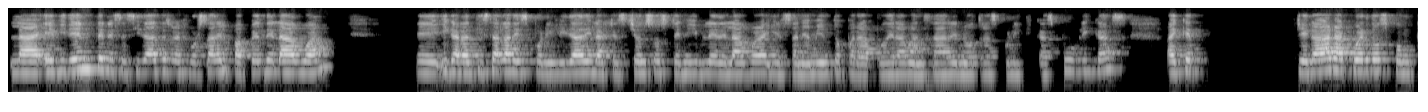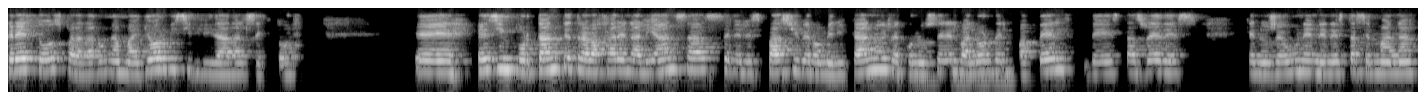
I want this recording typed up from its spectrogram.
la evidente necesidad de reforzar el papel del agua eh, y garantizar la disponibilidad y la gestión sostenible del agua y el saneamiento para poder avanzar en otras políticas públicas. Hay que llegar a acuerdos concretos para dar una mayor visibilidad al sector. Eh, es importante trabajar en alianzas en el espacio iberoamericano y reconocer el valor del papel de estas redes que nos reúnen en esta semana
